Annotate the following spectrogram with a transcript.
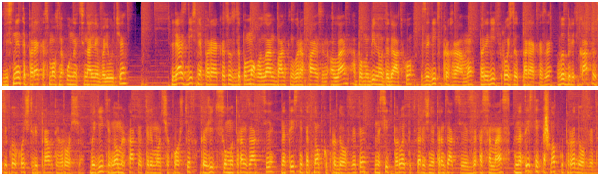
Здійснити переказ можна у національній валюті, для здійснення переказу за допомогою онлайн-банкінгу Raiffeisen Online або мобільного додатку зайдіть в програму, перейдіть в розділ Перекази, виберіть карту, з якої хочете відправити гроші. Введіть номер карти отримувача коштів, вкажіть суму транзакції, натисніть на кнопку Продовжити, внесіть пароль підтвердження транзакції з SMS, натисніть на кнопку Продовжити.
